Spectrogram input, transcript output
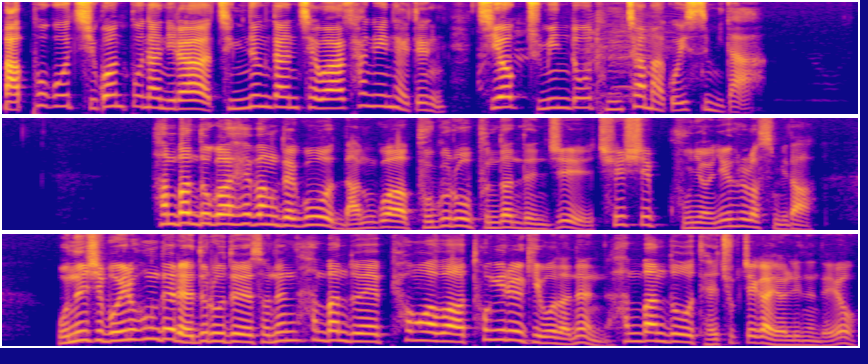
마포구 직원뿐 아니라 직능단체와 상인회 등 지역 주민도 동참하고 있습니다. 한반도가 해방되고 남과 북으로 분단된 지 79년이 흘렀습니다. 오는 15일 홍대 레드로드에서는 한반도의 평화와 통일을 기원하는 한반도 대축제가 열리는데요.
